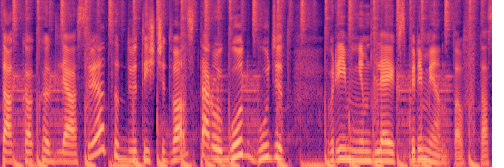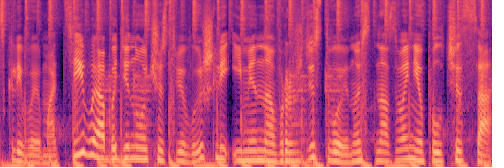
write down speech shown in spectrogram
так как для Свята 2022 год будет временем для экспериментов. Тоскливые мотивы об одиночестве вышли именно в Рождество и носят название «Полчаса».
